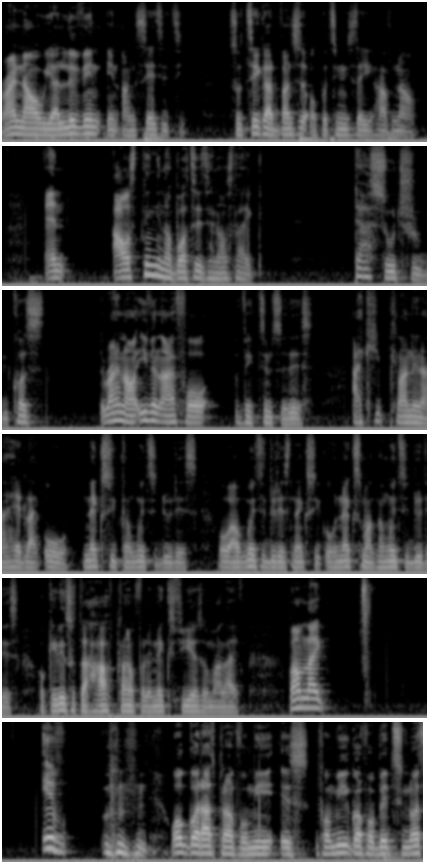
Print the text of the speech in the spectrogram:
Right now, we are living in uncertainty. So take advantage of opportunities that you have now. And I was thinking about it and I was like, that's so true because right now, even I fall victim to this. I keep planning ahead, like, oh, next week I'm going to do this, or I'm going to do this next week, or next month I'm going to do this. Okay, this is what I have planned for the next few years of my life. But I'm like, if what God has planned for me is for me, God forbid, to not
